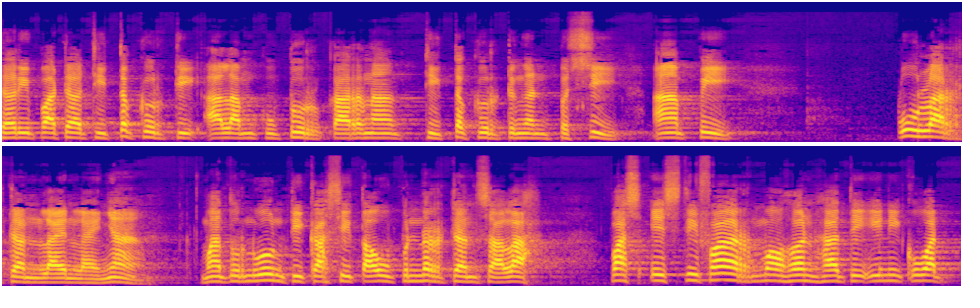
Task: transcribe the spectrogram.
daripada ditegur di alam kubur karena ditegur dengan besi, api, ular dan lain-lainnya. Matur nuwun dikasih tahu benar dan salah. Pas istighfar mohon hati ini kuat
